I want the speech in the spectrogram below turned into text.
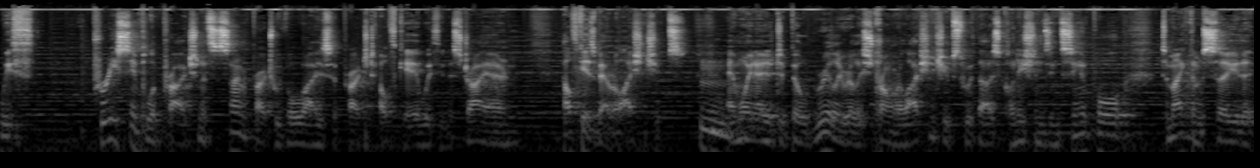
with a pretty simple approach, and it's the same approach we've always approached healthcare with in Australia. And healthcare is about relationships, mm. and we needed to build really, really strong relationships with those clinicians in Singapore to make them see that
